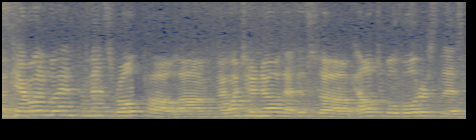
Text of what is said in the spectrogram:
Okay, we're going to go ahead and commence roll call. I want you to know that this uh, eligible voters list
